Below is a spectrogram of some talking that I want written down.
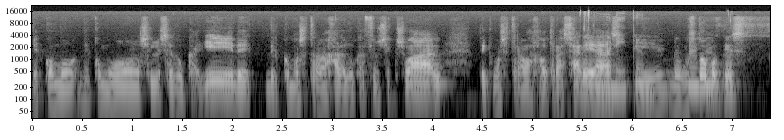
de cómo, de cómo se les educa allí, de, cómo se trabaja la educación sexual, de cómo se trabaja otras áreas. Y me gustó porque es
